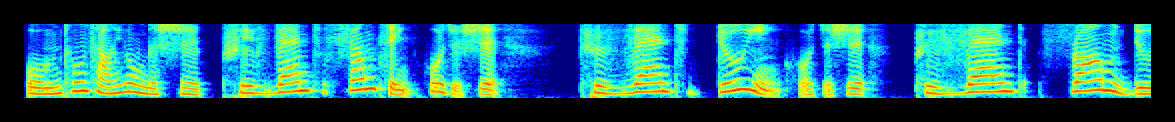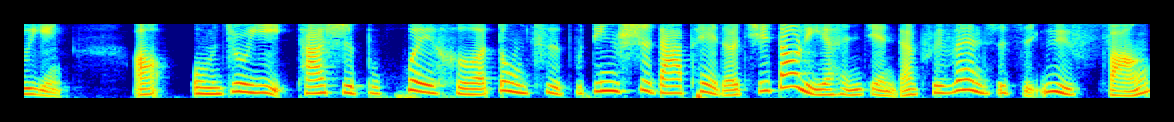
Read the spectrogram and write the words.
我们通常用的是 prevent something，或者是 prevent doing，或者是 prevent from doing。啊，我们注意它是不会和动词不定式搭配的。其实道理也很简单，prevent 是指预防。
